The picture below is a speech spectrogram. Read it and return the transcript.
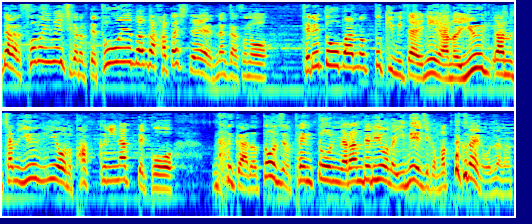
だからそのイメージがなくて、東映版が果たして、なんかその、テレ東版の時みたいに、あの、遊戯、あの、ちゃんと遊戯王のパックになって、こう、なんかあの、当時の店頭に並んでるようなイメージが全くないの俺、なんか、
